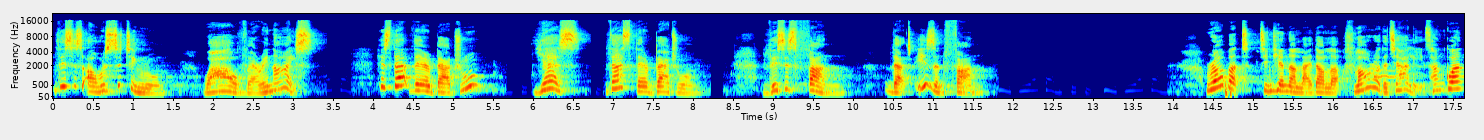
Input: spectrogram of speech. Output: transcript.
This is our sitting room. Wow, very nice. Is that their bedroom? Yes, that's their bedroom. This is fun. That isn't fun. Robert 今天呢来到了 Flora 的家里参观。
